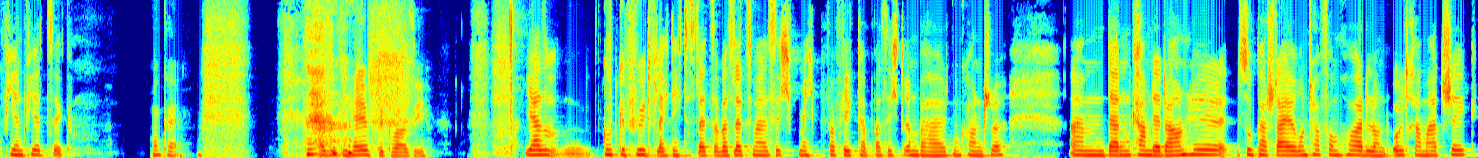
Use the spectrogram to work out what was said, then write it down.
44. Okay. Also die Hälfte quasi. Ja, so gut gefühlt vielleicht nicht das letzte, aber das letzte Mal, dass ich mich verpflegt habe, was ich drin behalten konnte. Ähm, dann kam der Downhill super steil runter vom Hordel und ultra matschig.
